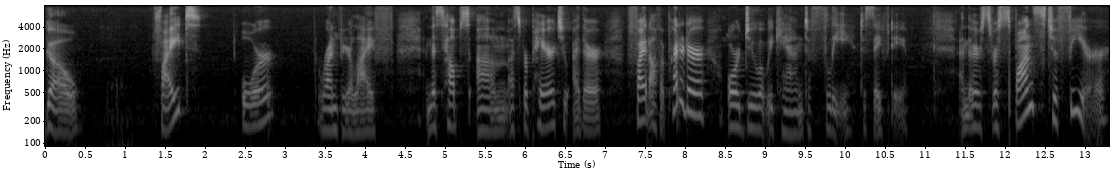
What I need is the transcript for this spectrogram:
go fight or run for your life. And this helps um, us prepare to either fight off a predator or do what we can to flee to safety. And this response to fear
